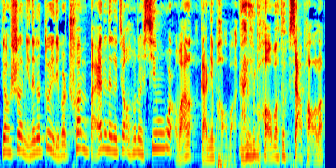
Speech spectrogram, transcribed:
要射你那个队里边穿白的那个教头的心窝，完了赶紧跑吧，赶紧跑吧，都吓跑了。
